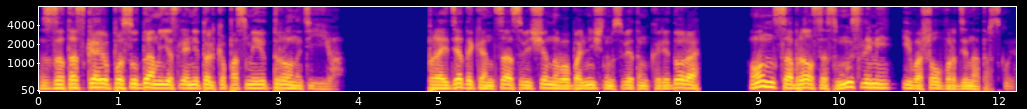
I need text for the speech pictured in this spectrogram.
«Затаскаю по судам, если они только посмеют тронуть ее!» Пройдя до конца освещенного больничным светом коридора, он собрался с мыслями и вошел в ординаторскую.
